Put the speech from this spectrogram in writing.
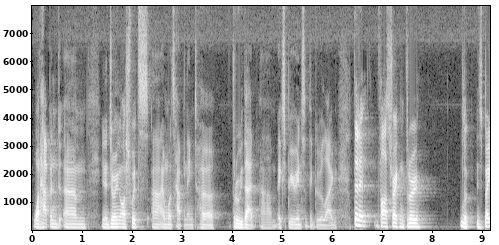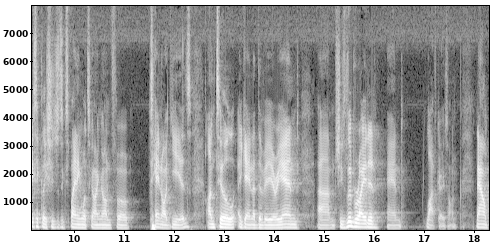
what happened um, you know, during Auschwitz uh, and what's happening to her through that um, experience at the Gulag. Then it fast tracking through. Look, it's basically she's just explaining what's going on for ten odd years until again at the very end um, she's liberated and life goes on. Now,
